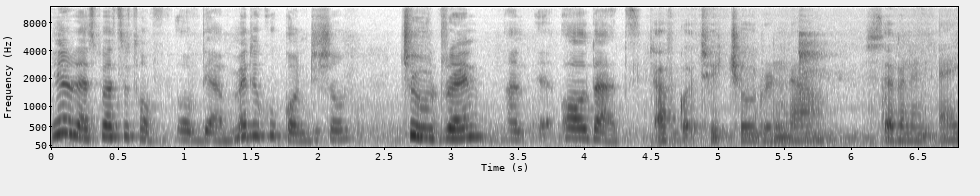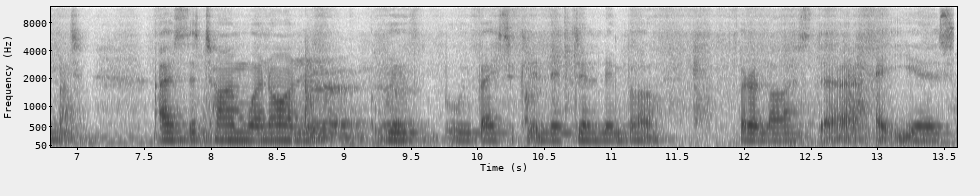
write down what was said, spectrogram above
irrespective of, of their medical condition, children, and uh, all that. I've got two children now, seven and eight. As the time went on, we've we basically lived in limbo for the last uh, eight years.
